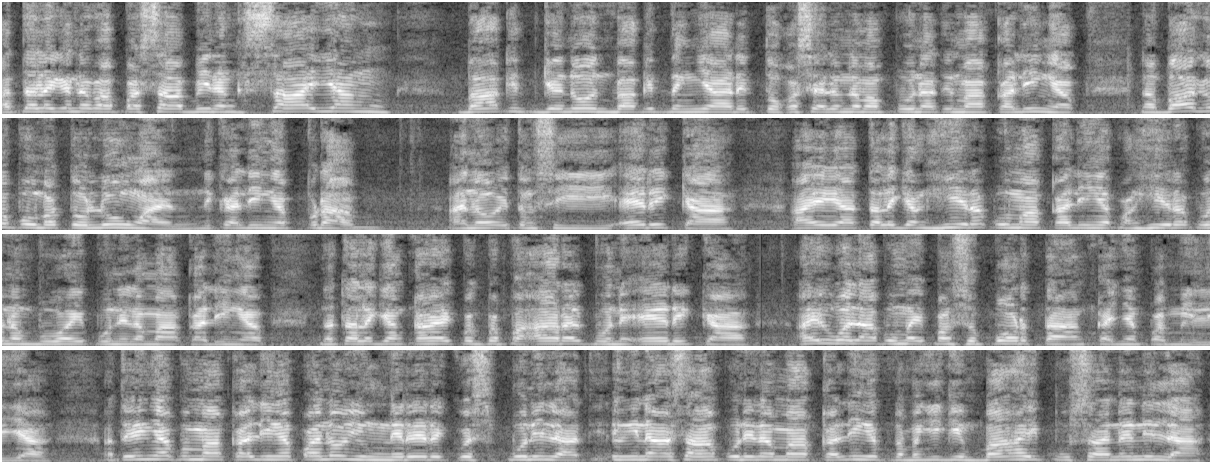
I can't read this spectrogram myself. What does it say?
at talagang napapasabi ng sayang bakit ganun? Bakit nangyari to? Kasi alam naman po natin mga Kalingap na bago po matulungan ni Kalingap Prab ano itong si Erica ay ah, talagang hirap po mga kalingap. Ang hirap po ng buhay po nila mga kalingap na talagang kahit pagpapaaral po ni Erica ay wala po may pang suporta ang kanyang pamilya. At yun nga po mga kalingap ano yung nire-request po nila at yung inaasahan po nila mga kalingap na magiging bahay po sana nila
